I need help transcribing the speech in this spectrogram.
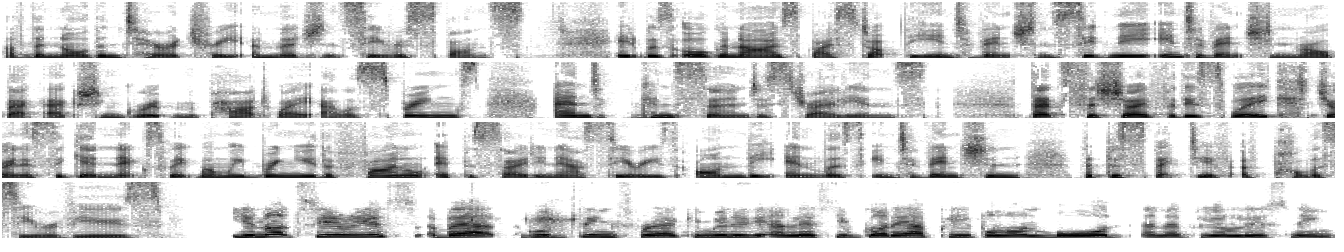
of the Northern Territory Emergency Response. It was organised by Stop the Intervention Sydney, Intervention Rollback Action Group Mparntwe Alice Springs, and Concerned Australians. That's the show for this week. join us again next week when we bring you the final episode in our series on the endless intervention, the perspective of policy reviews. You're not serious about good things for our community unless you've got our people on board and if you're listening.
